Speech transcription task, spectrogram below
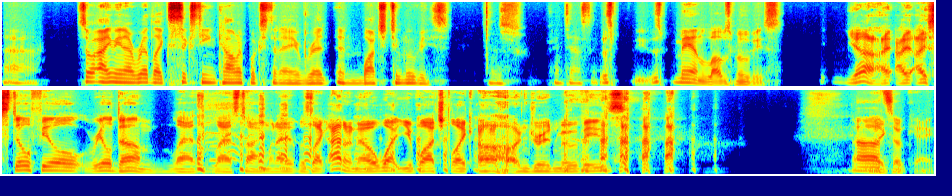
Uh, so I mean, I read like 16 comic books today. Read and watched two movies. It was fantastic. This this man loves movies. Yeah, I, I, I still feel real dumb last last time when I was like, I don't know what you've watched like a hundred movies. Oh, Like, it's okay.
